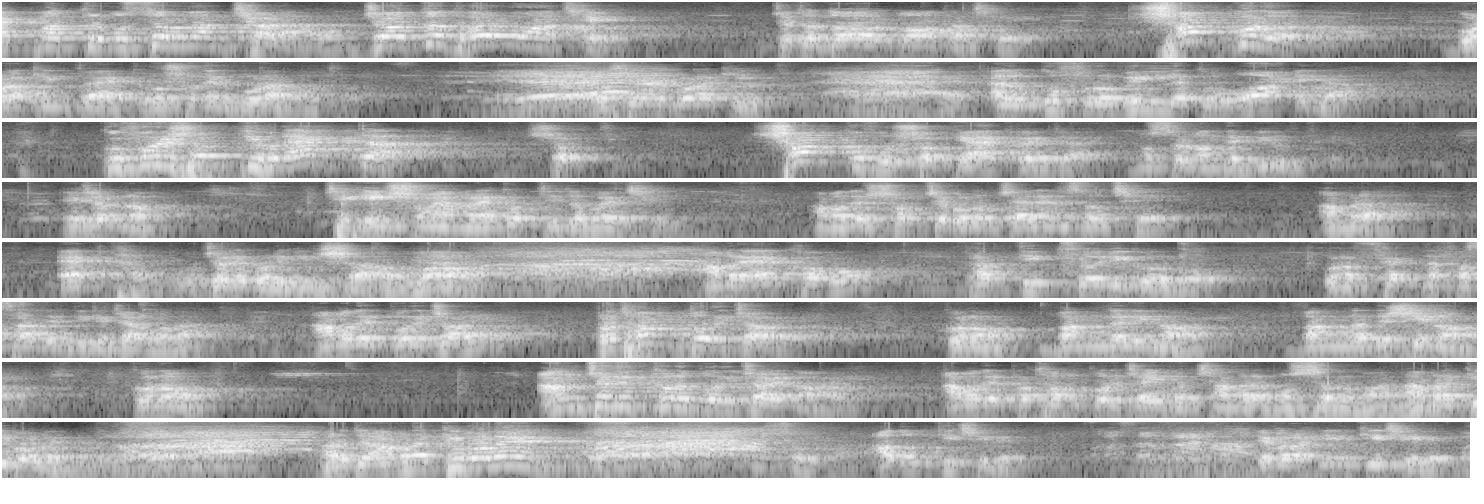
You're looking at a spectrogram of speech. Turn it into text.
একমাত্র মুসলমান ছাড়া যত ধর্ম আছে, যত দল, মত আছে সবগুলোর গোড়া কিন্তু এক, রসুনের গোড়ার মতো। রসুনের গোড়া কি? আল কুফরু মিল্লাতু ওয়াহিদা। কুফুরি শক্তি হলো একটা শক্তি। সব কুফুর শক্তি এক হয়ে যায় মুসলমানদের বিরুদ্ধে। এজন্য ঠিক এই সময় আমরা একত্রিত হয়েছি। আমাদের সবচেয়ে বড় চ্যালেঞ্জ হচ্ছে আমরা এক থাকব। জোরে বলি ইনশা আল্লাহ আমরা এক হব, ভ্রাতৃত্ব তৈরি করব। কোন ফেতনা ফাসাদের দিকে যাব না। আমাদের পরিচয়, প্রথম পরিচয় কোন বাঙালি নয়, বাংলাদেশি নয় কোন আঞ্চলিক কোন পরিচয় নয়। আমাদের প্রথম পরিচয় হচ্ছে আমরা মুসলমান। আমরা কি বলেন? আর যে আমরা কি বলেন? মুসলমান। আদম কি ছিলেন? ইব্রাহিম কি ছিলেন?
